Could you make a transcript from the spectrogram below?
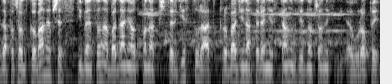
Zapoczątkowane przez Stevensona badania od ponad 40 lat prowadzi na terenie Stanów Zjednoczonych i Europy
